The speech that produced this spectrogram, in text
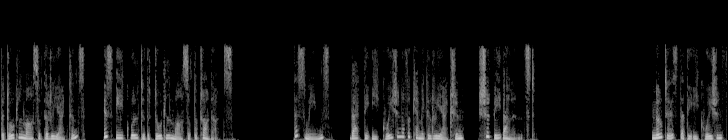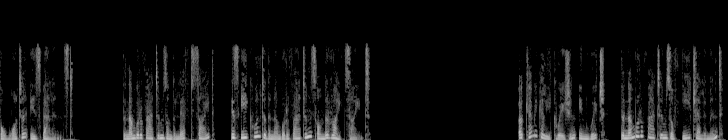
the total mass of the reactants is equal to the total mass of the products. This means that the equation of a chemical reaction should be balanced. Notice that the equation for water is balanced. The number of atoms on the left side is equal to the number of atoms on the right side. A chemical equation in which the number of atoms of each element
